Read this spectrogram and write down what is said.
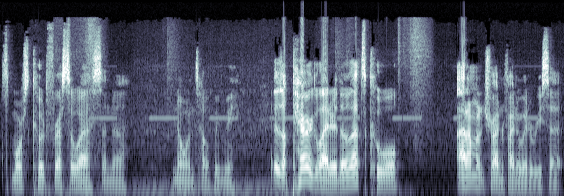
It's Morse code for SOS, and uh, no one's helping me. There's a paraglider though. That's cool. I'm gonna try and find a way to reset.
